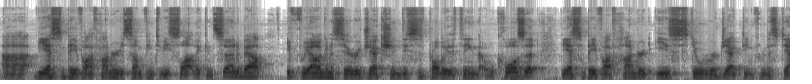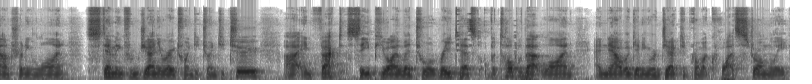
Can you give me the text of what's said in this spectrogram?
uh, the S&P 500 is something to be slightly concerned about. If we are going to see a rejection, this is probably the thing that will cause it. The S&P 500 is still rejecting from this downtrending line stemming from January 2022. Uh, in fact, CPI led to a retest of the top of that line, and now we're getting rejected from it quite strongly.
